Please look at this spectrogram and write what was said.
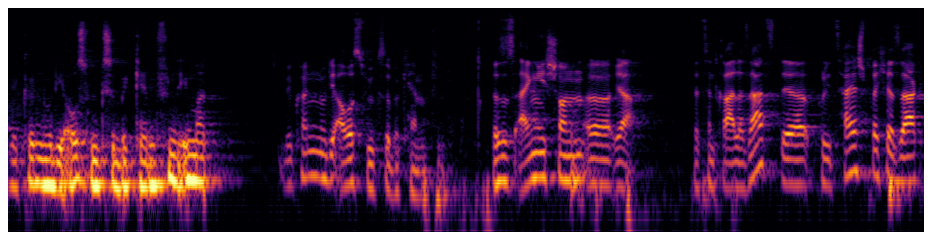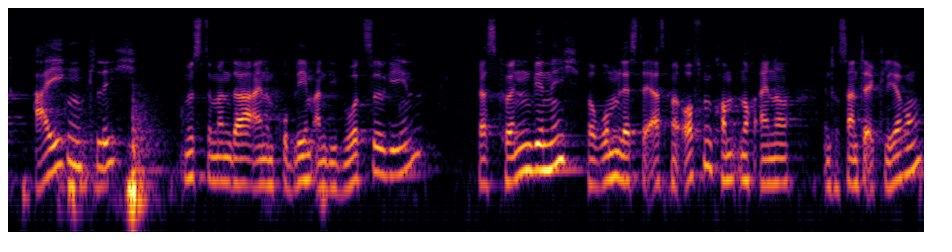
Wir können nur die Auswüchse bekämpfen, immer wir können nur die Auswüchse bekämpfen. Das ist eigentlich schon äh, ja, der zentrale Satz. Der Polizeisprecher sagt, eigentlich müsste man da einem Problem an die Wurzel gehen. Das können wir nicht. Warum lässt er erstmal offen? Kommt noch eine interessante Erklärung.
